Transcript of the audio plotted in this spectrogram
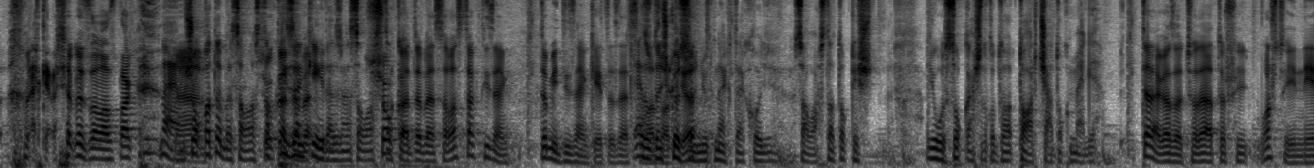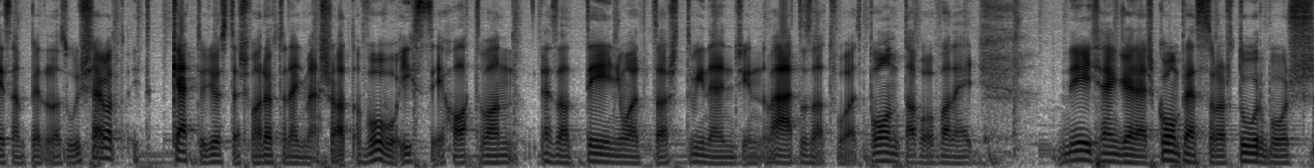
mert kevesebben szavaztak. Nem, sokkal többen szavaztak, sokkal 12 ezeren szavaztak. Sokkal többen szavaztak, tizen, több mint 12 ezer Ezután is köszönjük jött. nektek, hogy szavaztatok, és jó szokásokat tartsátok meg. Tényleg az a csodálatos, hogy most, hogy én nézem például az újságot, itt kettő győztes van rögtön egymás alatt. A Volvo XC60, ez a T8-as Twin Engine változat volt, pont ahol van egy négy hengeres, kompresszoros, turbós,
